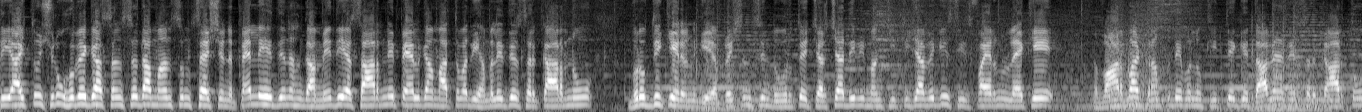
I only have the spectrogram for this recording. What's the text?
ਦੱਸਦੀ ਅੱਜ ਤੋਂ ਸ਼ੁਰੂ ਹੋਵੇਗਾ ਸੰਸਦ ਦਾ ਮਾਨਸੂਨ ਸੈਸ਼ਨ। ਪਹਿਲੇ ਹੀ ਦਿਨ ਹੰਗਾਮੇ ਦੇ ਅਸਾਰ ਨੇ ਪਹਿਲਗਾਮ ਅੱਤਵਾਦੀ ਹਮਲੇ ਤੇ ਸਰਕਾਰ ਨੂੰ ਵਿਰੋਧੀ ਘੇਰਨਗੇ। ਆਪਰੇਸ਼ਨ ਸਿੰਦੂਰ ਤੇ ਚਰਚਾ ਦੀ ਵੀ ਮੰਗ ਕੀਤੀ ਜਾਵੇਗੀ। ਸੀਜ਼ਫਾਇਰ ਨੂੰ ਲੈ ਕੇ ਵਾਰ-ਵਾਰ ਟਰੰਪ ਦੇ ਵੱਲੋਂ ਕੀਤੇ ਗਏ ਦਾਅਵਿਆਂ ਦੇ ਸਰਕਾਰ ਤੋਂ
